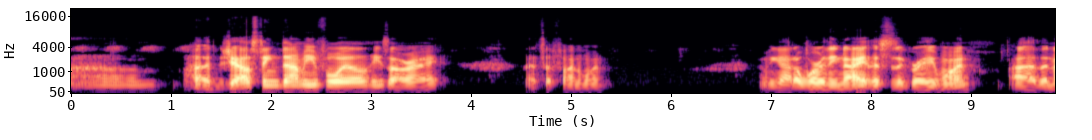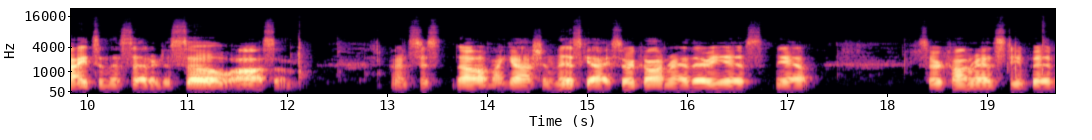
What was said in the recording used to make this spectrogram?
Um, A jousting dummy foil. He's alright. That's a fun one. And we got a worthy knight. This is a great one. Uh, the knights in this set are just so awesome. And it's just, oh my gosh. And this guy, Sir Conrad, there he is. Yep. Sir Conrad's stupid.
